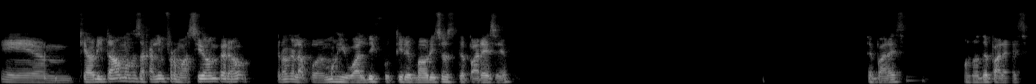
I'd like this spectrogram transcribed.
eh, que ahorita vamos a sacar la información, pero Creo que la podemos igual discutir, Mauricio, si te parece. ¿Te parece o no te parece?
